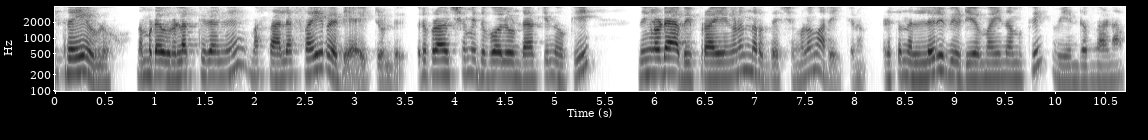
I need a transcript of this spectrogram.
ഇത്രയേ ഉള്ളൂ. നമ്മുടെ ഉരുളക്കിഴങ്ങ് മസാല ഫ്രൈ റെഡി ആയിട്ടുണ്ട്. ഒരു പ്രാവശ്യം ഇതുപോലെ ഉണ്ടാക്കി നോക്കി നിങ്ങളുടെ അഭിപ്രായങ്ങളും നിർദ്ദേശങ്ങളും അറിയിക്കണം. അടുത്ത നല്ലൊരു വീഡിയോയുമായി നമുക്ക് വീണ്ടും കാണാം.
